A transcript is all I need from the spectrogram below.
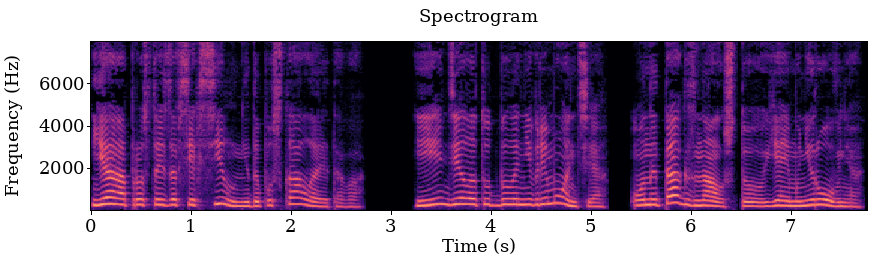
Я просто изо всех сил не допускала этого. И дело тут было не в ремонте. Он и так знал, что я ему не ровня.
